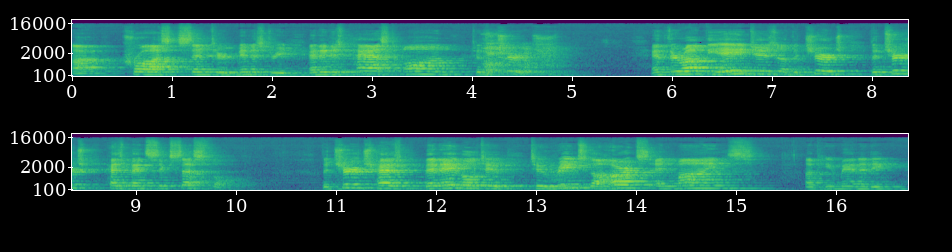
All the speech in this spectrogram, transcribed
uh, cross centered ministry, and it is passed on to the church. And throughout the ages of the church, the church has been successful. The church has been able to, to reach the hearts and minds of humanity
